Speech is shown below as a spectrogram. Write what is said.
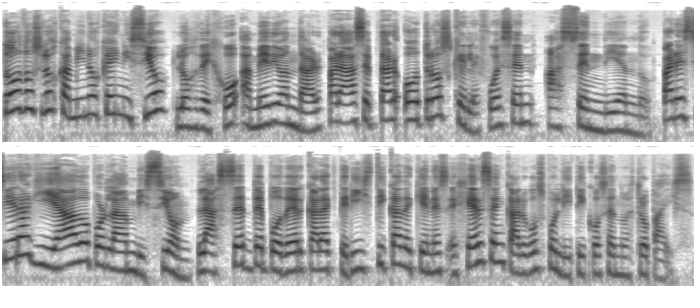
Todos los caminos que inició los dejó a medio andar para aceptar otros que le fuesen ascendiendo. Pareciera guiado por la ambición, la sed de poder característica de quienes ejercen cargos políticos en nuestro país.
